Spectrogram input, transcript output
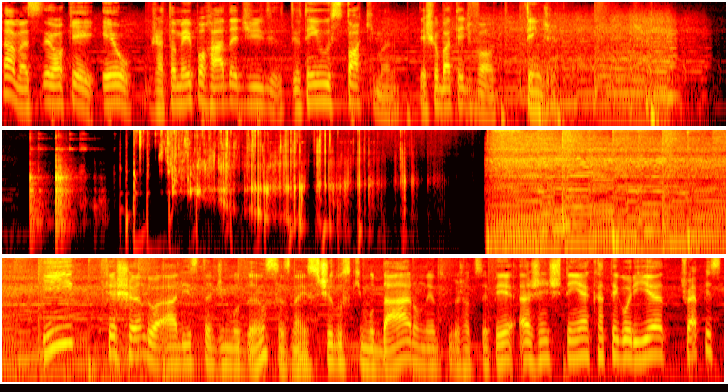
Tá, mas ok, eu já tomei porrada de. Eu tenho estoque, mano. Deixa eu bater de volta. Entendi. E fechando a lista de mudanças, né, estilos que mudaram dentro do BJCP, a gente tem a categoria Trappist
